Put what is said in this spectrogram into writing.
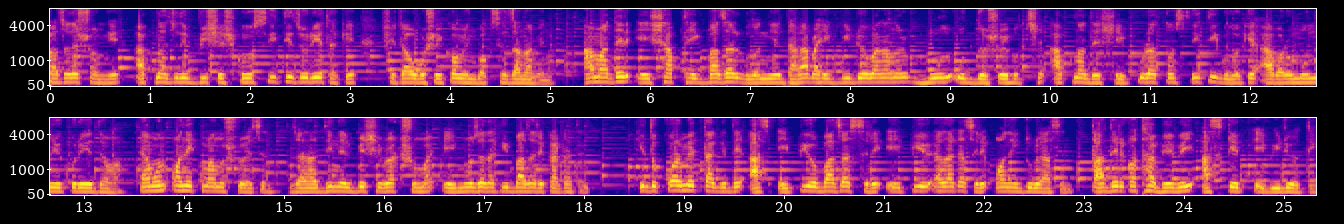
বাজারের সঙ্গে আপনার যদি বিশেষ কোনো স্মৃতি জড়িয়ে থাকে, সেটা অবশ্যই কমেন্ট বক্সে জানাবেন। আমাদের এই সাপ্তাহিক বাজারগুলো নিয়ে ধারাবাহিক ভিডিও বানানোর মূল উদ্দেশ্যই হচ্ছে আপনাদের সেই পুরাতন স্মৃতিগুলোকে আবারও মনে করিয়ে দেওয়া। এমন অনেক মানুষ রয়েছেন যারা দিনের বেশিরভাগ সময় এই মৌজাদাকি বাজারে কাটাতেন। কিন্তু কর্মের তাগিদে আজ এই প্রিয় বাজার ছেড়ে এই প্রিয় এলাকা ছেড়ে অনেক দূরে আছেন। তাদের কথা ভেবেই আজকের এই ভিডিওটি।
